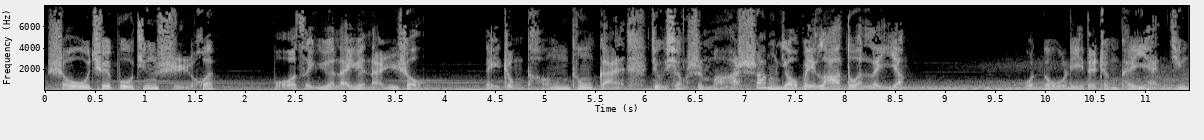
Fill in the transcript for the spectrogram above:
手却不听使唤，脖子越来越难受。那种疼痛感就像是马上要被拉断了一样。我努力的睁开眼睛，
